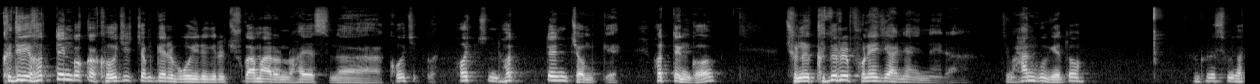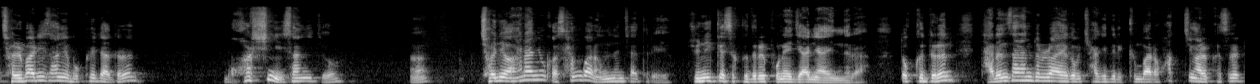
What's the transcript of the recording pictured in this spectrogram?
그들이 헛된 것과 거짓 점괘를 보고 이르기를 주가 말하노 하였으나 거짓 것, 헛, 헛된 점괘, 헛된 것 주는 그들을 보내지 아니하였느니라. 지금 한국에도 그렇습니다. 절반 이상의 목회자들은 뭐 훨씬 이상이죠. 어? 전혀 하나님과 상관없는 자들이에요. 주님께서 그들을 보내지 아니하였느라. 또 그들은 다른 사람들로 하여금 자기들이 그 말을 확증할 것을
